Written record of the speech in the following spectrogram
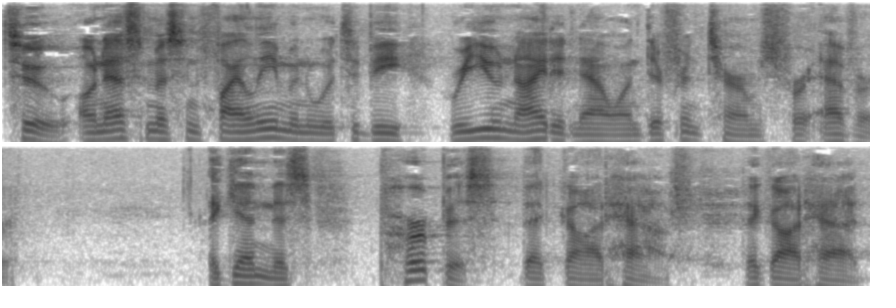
Two, Onesimus and Philemon were to be reunited now on different terms forever. Again, this purpose that God have, that God had.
